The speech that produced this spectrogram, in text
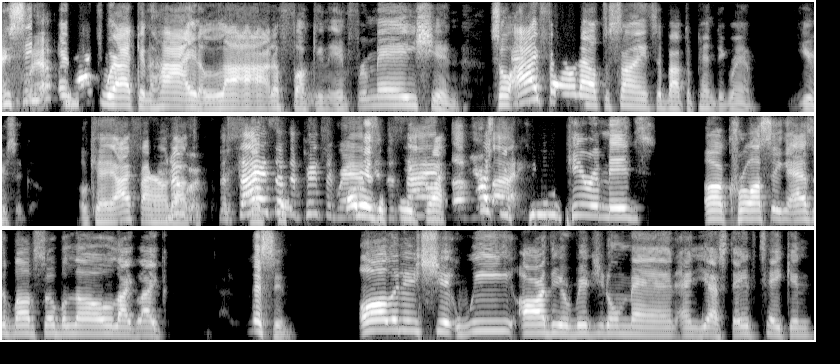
You see, and that's where I can hide a lot of fucking information. So I found out the science about the pentagram years ago. Okay, I found Remember, out the, the science of the pentagram is, is the science of your body. Pyramids are crossing as above, so below. Like, like, listen, all of this shit. We are the original man, and yes, they've taken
